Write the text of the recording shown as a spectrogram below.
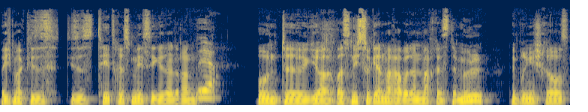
weil ich mag dieses, dieses Tetris-mäßige da dran. Ja. Und äh, ja, was ich nicht so gern mache, aber dann mache, ist der Müll, den bringe ich raus.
